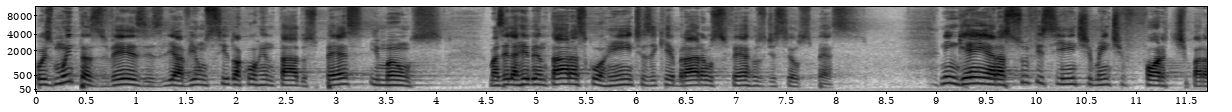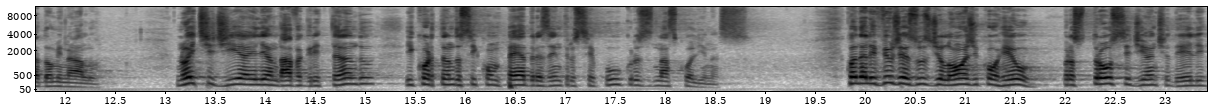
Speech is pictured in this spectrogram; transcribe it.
pois muitas vezes lhe haviam sido acorrentados pés e mãos mas ele arrebentara as correntes e quebrara os ferros de seus pés. Ninguém era suficientemente forte para dominá-lo. Noite e dia ele andava gritando e cortando-se com pedras entre os sepulcros nas colinas. Quando ele viu Jesus de longe, correu, prostrou-se diante dele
